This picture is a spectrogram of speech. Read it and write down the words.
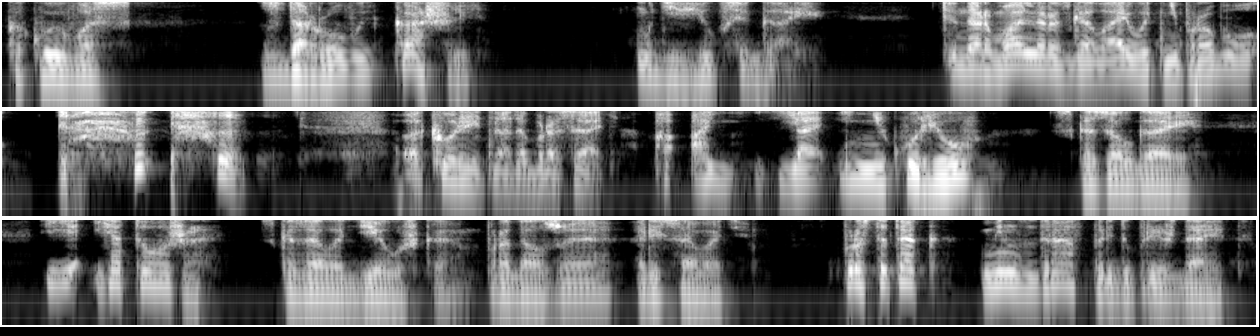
«Какой у вас здоровый кашель!» — удивился Гарри. «Ты нормально разговаривать не пробовал?» «Курить надо бросать». «А, а я и не курю», — сказал Гарри. «Я, я тоже», — сказала девушка, продолжая рисовать. «Просто так Минздрав предупреждает».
